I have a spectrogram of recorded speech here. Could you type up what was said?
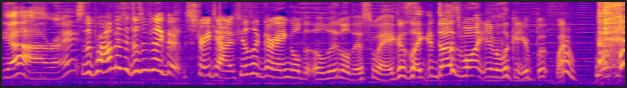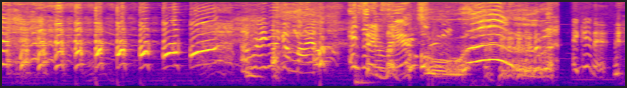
Yeah, right? So the problem is, it doesn't feel like they're straight down. It feels like they're angled a little this way because, like, it does want you to look at your boot. Wow. I'm like a mile. It's Shayne's like, rare "Ooh." I get it.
